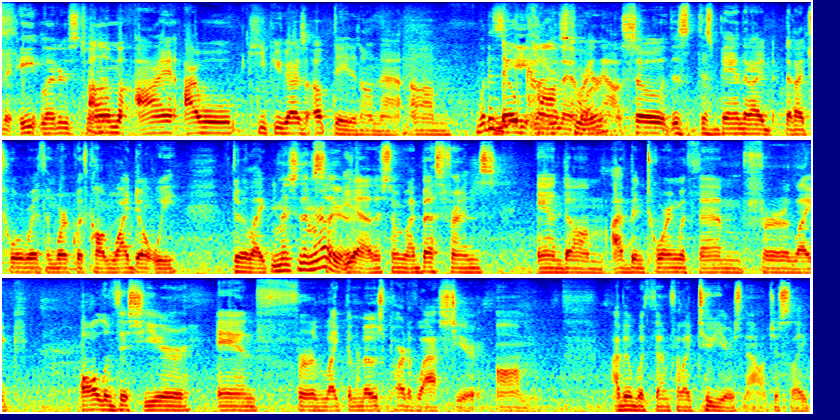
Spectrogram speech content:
the eight letters tour. Um, I I will keep you guys updated on that. Um, What is no the Eight Letters comment tour? right now. So this this band that I that I tour with and work with called Why Don't We? They're like You mentioned them so- earlier. yeah, they're some of my best friends, and um, I've been touring with them for like all of this year and for like the most part of last year. Um, I've been with them for like two years now, just like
